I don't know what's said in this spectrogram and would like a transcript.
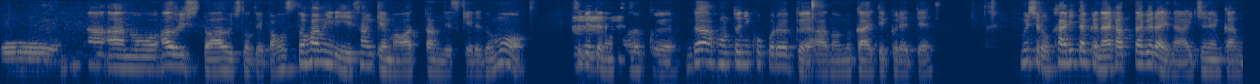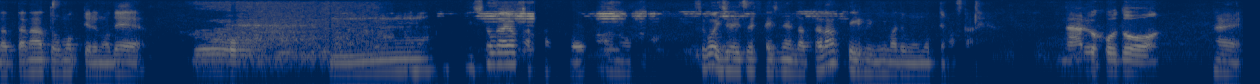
おあの会う人、会う人というか、ホストファミリー3軒回ったんですけれども、すべての家族が本当に快くあの迎えてくれて、むしろ帰りたくなかったぐらいな1年間だったなと思ってるので、うーん。人が良かったので、あのすごい充実した1年だったなっていうふうに今でも思ってますかなるほど。ね。はい、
